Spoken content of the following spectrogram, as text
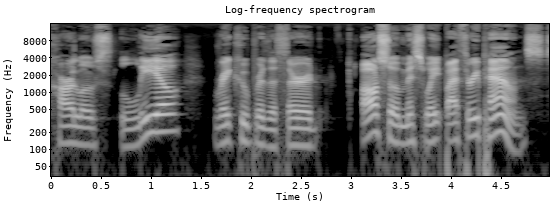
Carlos Leo. Ray Cooper III also missed weight by three pounds.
